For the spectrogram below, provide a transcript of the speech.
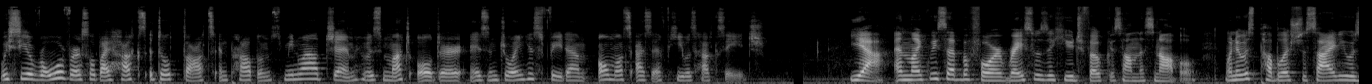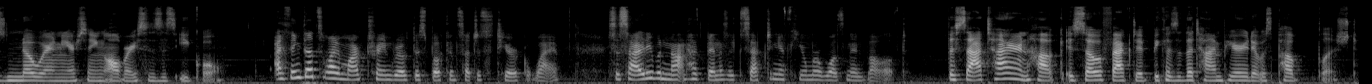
We see a role reversal by Huck's adult thoughts and problems. Meanwhile, Jim, who is much older, is enjoying his freedom almost as if he was Huck's age. Yeah, and like we said before, race was a huge focus on this novel. When it was published, society was nowhere near seeing all races as equal. I think that's why Mark Twain wrote this book in such a satirical way. Society would not have been as accepting if humor wasn't involved. The satire in Huck is so effective because of the time period it was published.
